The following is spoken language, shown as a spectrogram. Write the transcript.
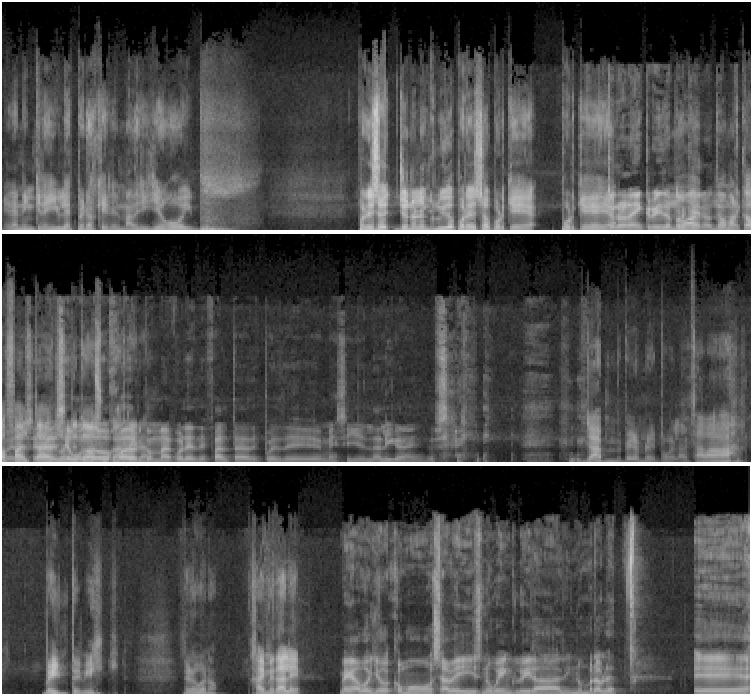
eran increíbles, pero es que el Madrid llegó y. pff. Por eso, yo no lo he incluido por eso, porque. porque Tú no lo has incluido no porque ha, no, te no ha gusta, marcado pero, o sea, falta el durante segundo toda su jugador carrera. con más goles de falta después de Messi en la liga, ¿eh? O sea, Ya, pero hombre, porque lanzaba 20.000. Pero bueno. Jaime, dale. Venga, voy yo. Como sabéis, no voy a incluir al innombrable. Eh,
